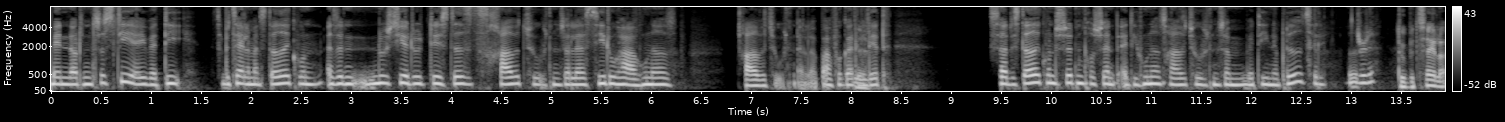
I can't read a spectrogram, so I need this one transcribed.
men når den så stiger i værdi, så betaler man stadig kun... Altså, nu siger du, det er stedet til 30.000, så lad os sige, du har 130.000, eller bare for at gøre det ja. lidt. Så er det stadig kun 17 procent af de 130.000, som værdien er blevet til. Ved du det? Du betaler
